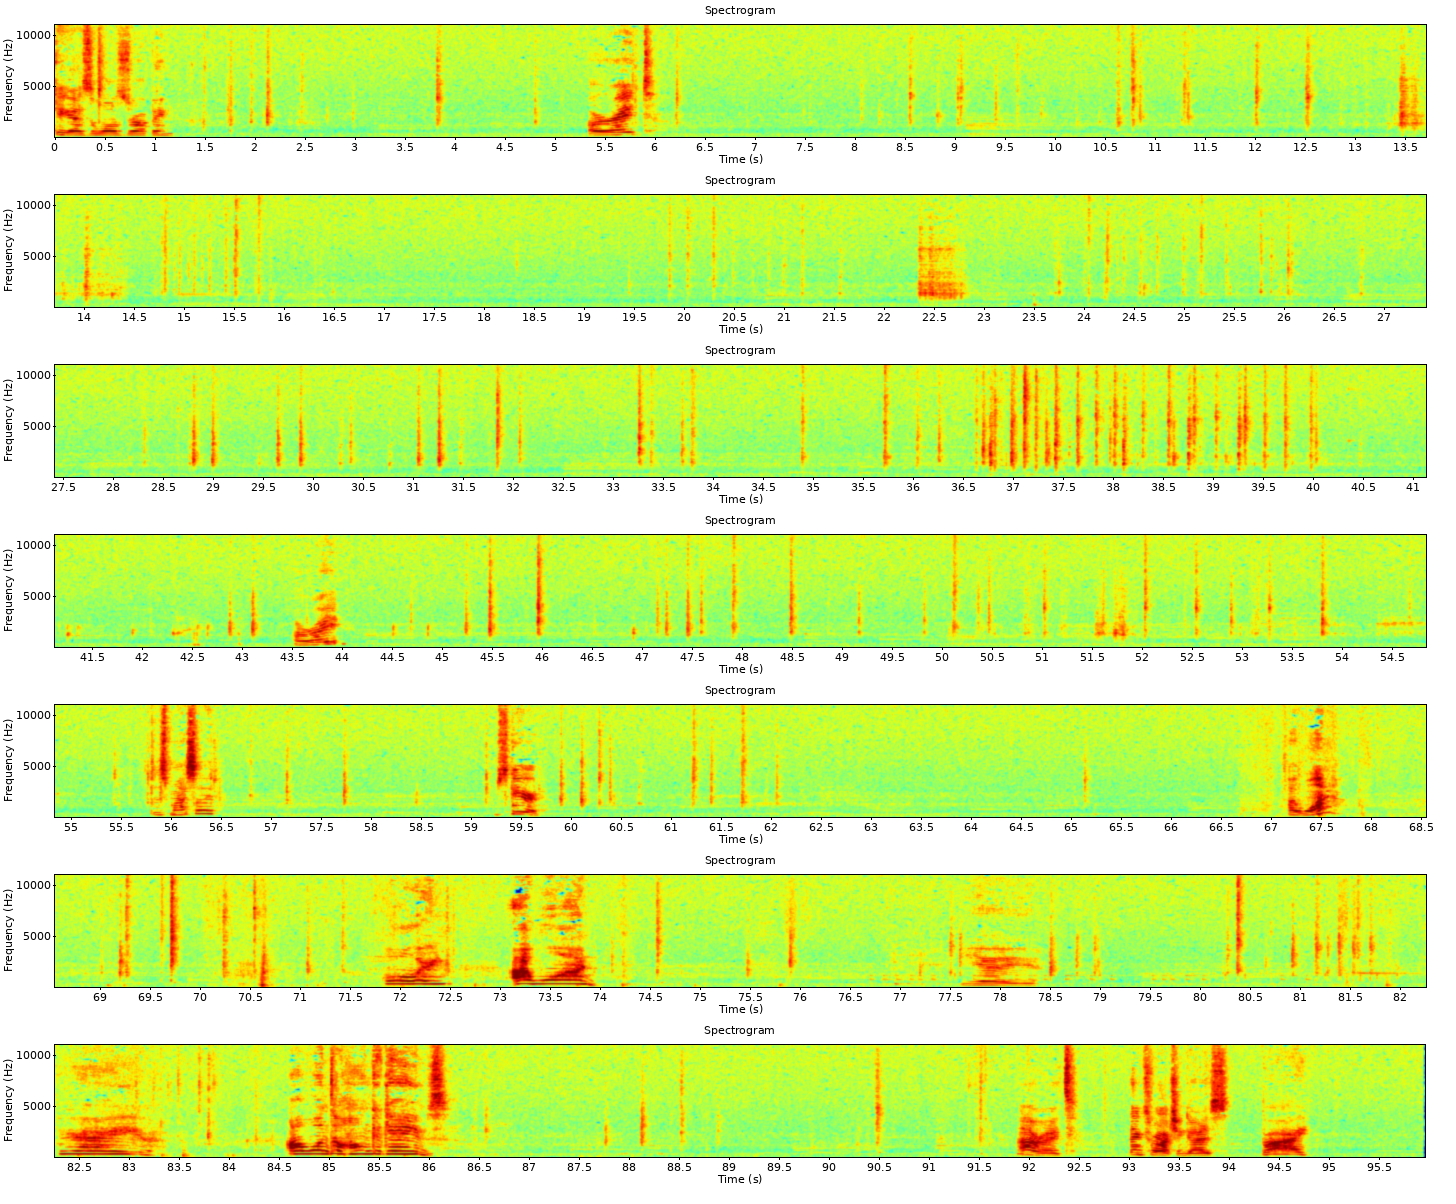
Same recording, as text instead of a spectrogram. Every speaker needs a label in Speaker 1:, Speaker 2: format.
Speaker 1: Okay, guys, the wall's dropping. Alright. Alright. This is my side? I'm scared. I won? Oh, I, I won! Yay. Yay! I won the Hunger Games! Alright. Thanks for watching, guys. Bye!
